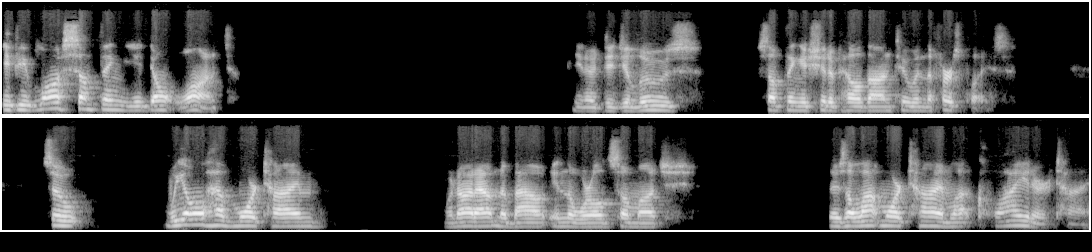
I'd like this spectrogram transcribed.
if you've lost something you don't want, you know, did you lose something you should have held on to in the first place? So we all have more time. We're not out and about in the world so much. There's a lot more time, a lot quieter time.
